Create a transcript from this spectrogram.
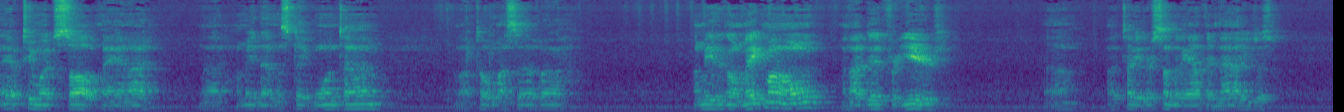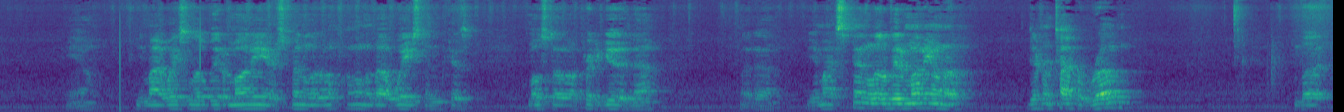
they have too much salt, man. I, I, I made that mistake one time and I told myself uh, I'm either going to make my own, and I did for years. Uh, I tell you, there's somebody out there now, you just you know, you might waste a little bit of money or spend a little. I don't know about wasting because most of them are pretty good now. But uh, you might spend a little bit of money on a different type of rub. But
